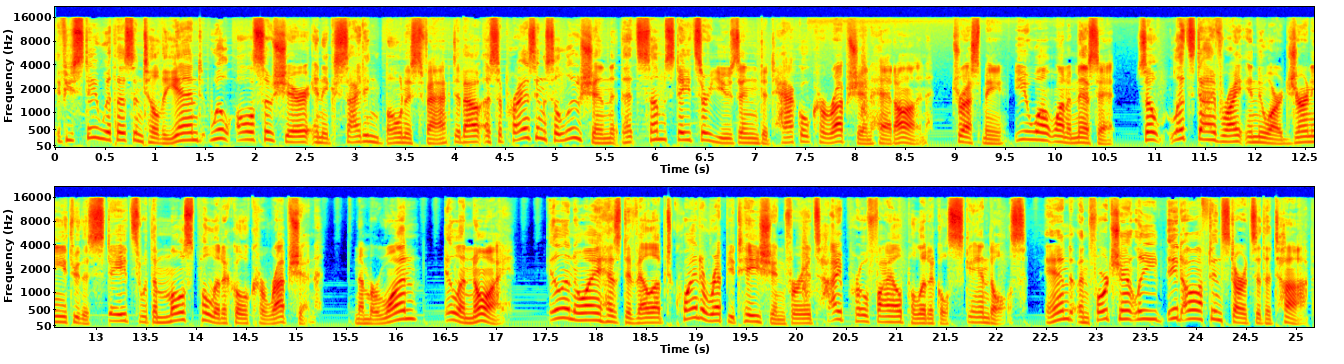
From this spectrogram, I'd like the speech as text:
If you stay with us until the end, we'll also share an exciting bonus fact about a surprising solution that some states are using to tackle corruption head on. Trust me, you won't want to miss it. So let's dive right into our journey through the states with the most political corruption. Number 1. Illinois. Illinois has developed quite a reputation for its high profile political scandals, and unfortunately, it often starts at the top.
